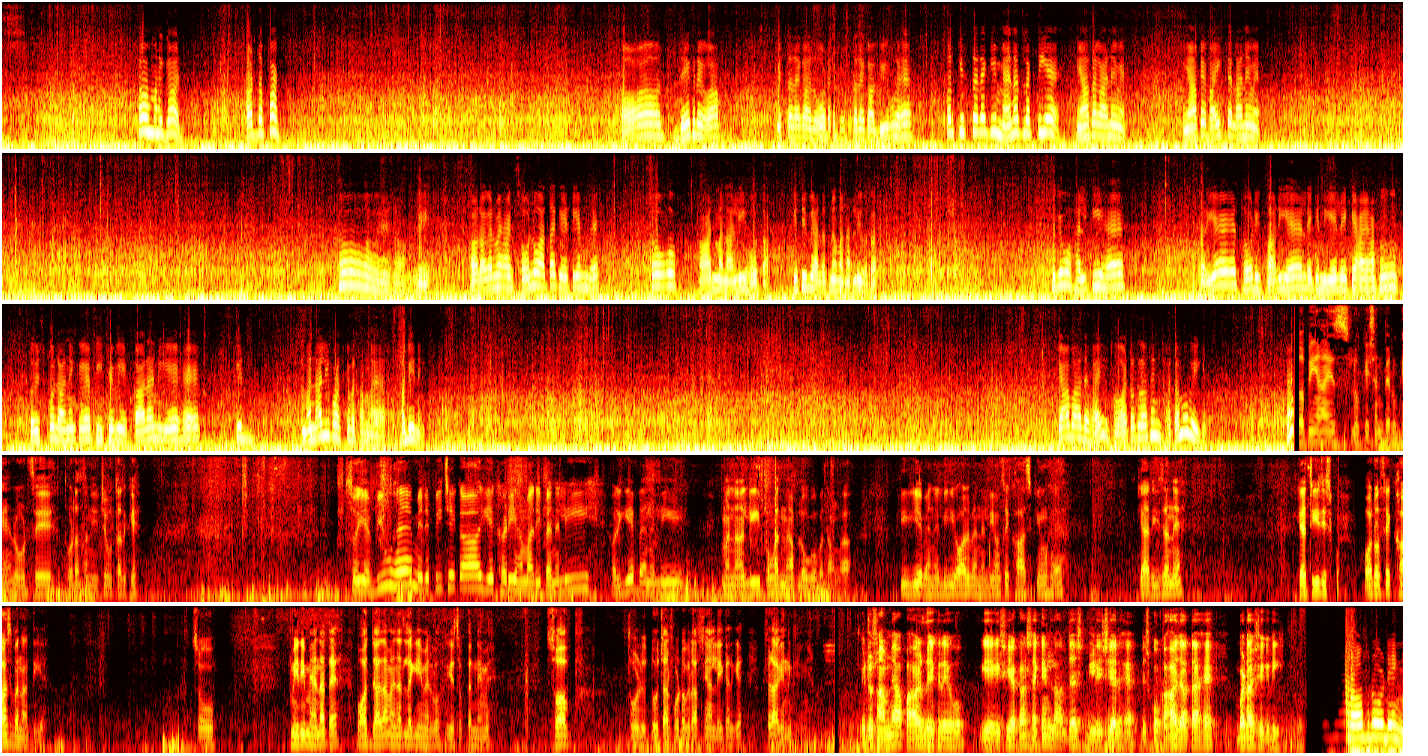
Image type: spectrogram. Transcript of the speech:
Oh my god. What the fuck? और देख रहे हो आप, किस तरह का रोड है, किस तरह का व्यू है, और किस तरह की मेहनत लगती है यहाँ तक आने में, यहाँ पे बाइक चलाने में और अगर मैं सोलो आता के टी एम से तो आज मनाली होता। किसी भी हालत में मनाली होता। क्योंकि तो वो हल्की है, और ये थोड़ी भारी है, लेकिन ये लेके आया हूँ। तो इसको लाने के पीछे भी एक कारण ये है कि मनाली पहुँच के बताऊँगा यार, अभी नहीं। क्या बात है भाई? वाटर क्रॉसिंग खत्म हो गई क्या? तो अभी यहाँ इस लोकेशन पे रुके हैं रोड से थोड़ा सा नीचे उतर के। सो ये व्यू है मेरे पीछे का, ये खड़ी हमारी बैनली और ये बैनली मनाली। पहुँच मैं आप लोगों को बताऊँगा कि ये बैनली और बैनलियों से ख़ास क्यों है, क्या रीज़न है, क्या चीज़ इसको औरों से ख़ास बनाती है। सो so, मेरी मेहनत है बहुत ज़्यादा मेहनत लगी है मेरे को ये सब करने में। सो so, अब थोड़े दो चार फोटोग्राफ्स यहाँ ले करके फिर आगे निकलेंगे। ये जो सामने आप पहाड़ देख रहे हो ये एशिया का सेकेंड लार्जेस्ट ग्लेशियर है जिसको कहा जाता है बड़ा शिगरी। ऑफ़ रोडिंग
